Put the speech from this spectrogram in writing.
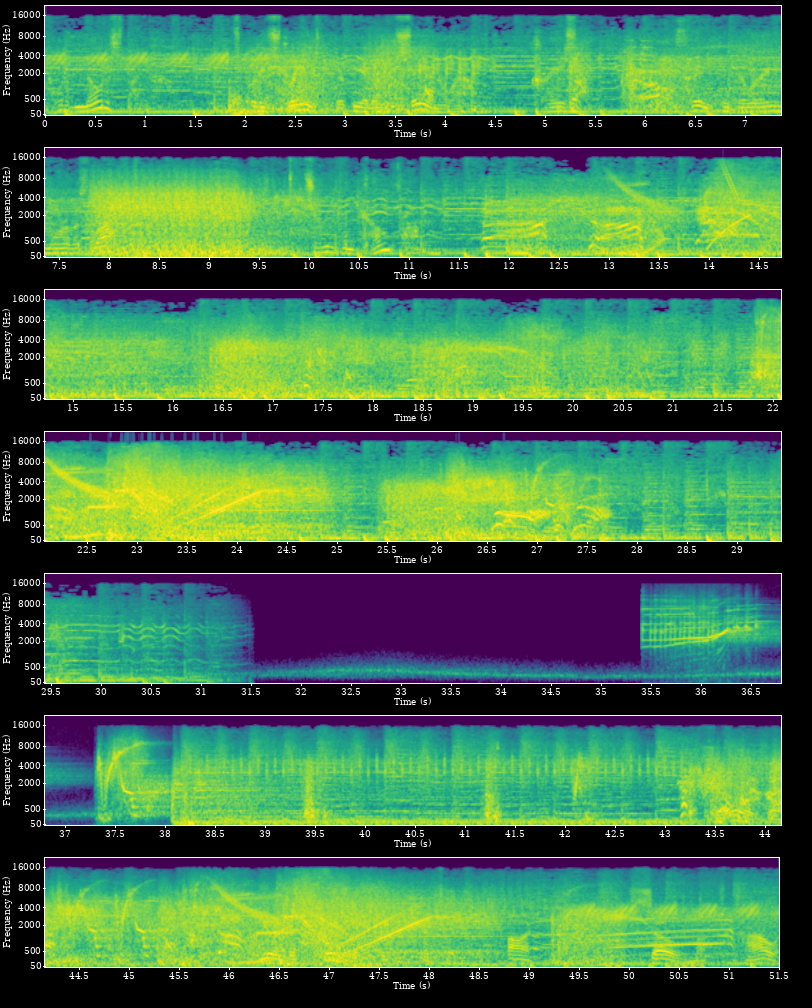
I would have noticed by now. It's pretty strange that there'd be another Saiyan around. Crazy. I didn't think there were any more of us left. Where did you even come from? The core art. So much power.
